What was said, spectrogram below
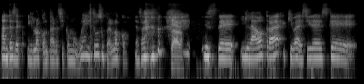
antes de irlo a contar así como, güey, estuvo súper loco, ya sabes. Claro. Este, y la otra que iba a decir es que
